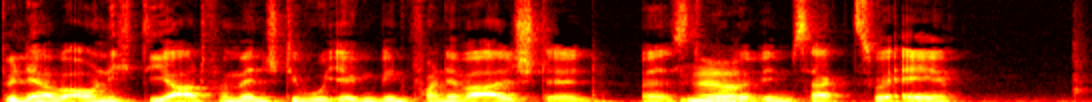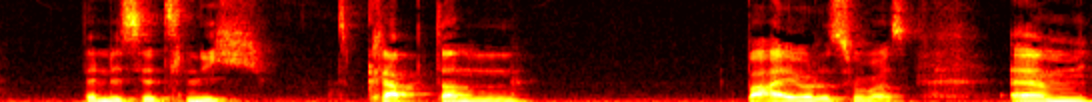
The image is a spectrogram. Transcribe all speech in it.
bin ja aber auch nicht die Art von Mensch, die wo irgendwen vor eine Wahl stellt, weißt du, Ja. oder wem sagt so, ey, wenn das jetzt nicht klappt, dann bye oder sowas. Ähm,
